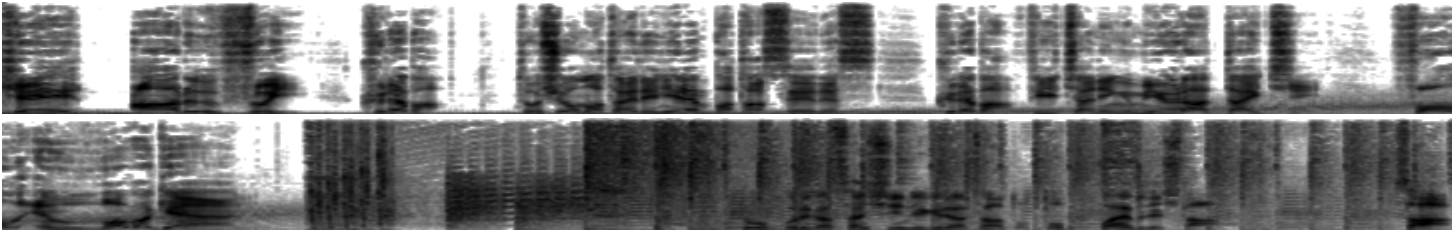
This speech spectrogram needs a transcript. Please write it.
KRV クレバ。年をまたいで2連覇達成です。クレバ。フィーチャリング三浦大知。Fall in Love Again とこれが最新レギュラーチャートトップ5でした。さあ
